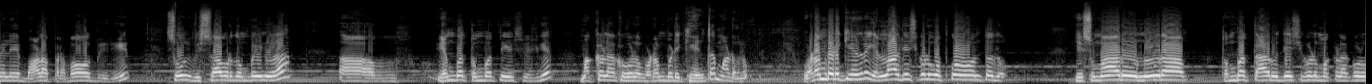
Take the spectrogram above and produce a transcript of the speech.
ಮೇಲೆ ಭಾಳ ಪ್ರಭಾವ ಬೀರಿ ಸೊ ಸಾವಿರದ ಒಂಬೈನೂರ ಎಂಬತ್ತೊಂಬತ್ತನೇ ಇಸ್ವಿಗೆ ಮಕ್ಕಳ ಹಕ್ಕುಗಳ ಒಡಂಬಡಿಕೆ ಅಂತ ಮಾಡಿದ್ರು. ಒಡಂಬಡಿಕೆ ಅಂದರೆ ಎಲ್ಲ ದೇಶಗಳು ಒಪ್ಕೊಳ್ಳುವಂಥದ್ದು. ಈ ಸುಮಾರು ನೂರ ತೊಂಬತ್ತಾರು ದೇಶಗಳು ಮಕ್ಕಳ ಹಕ್ಕುಗಳ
